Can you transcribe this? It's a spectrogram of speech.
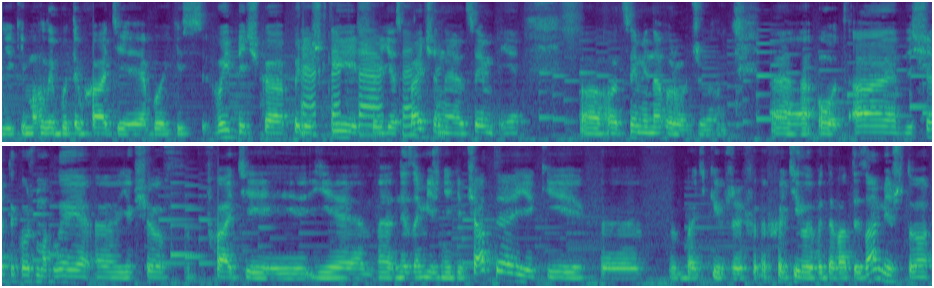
які могли бути в хаті, або якісь випічка, пиріжки, так, так, що є спечене, оцим і оцим і нагороджували. Е, от. А ще також могли, е, якщо в, хаті є е, незаміжні дівчата, які батьки вже хотіли видавати заміж, то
